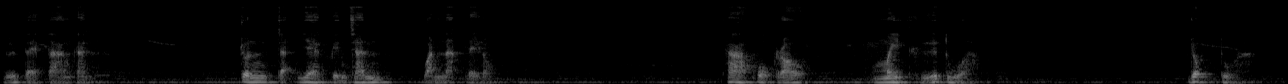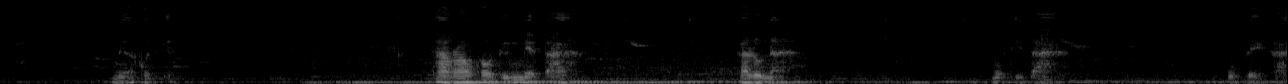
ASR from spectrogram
หรือแตกต่างกัน จนจะแยกเป็นชั้น วันณะได้หรอก ถ้าพวกเราไม่ถือตัว ยกตัว เหนือคนอื่น ถ้าเราเข้าถึงเมตตาการุณา มุทิตา อุเบกขา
